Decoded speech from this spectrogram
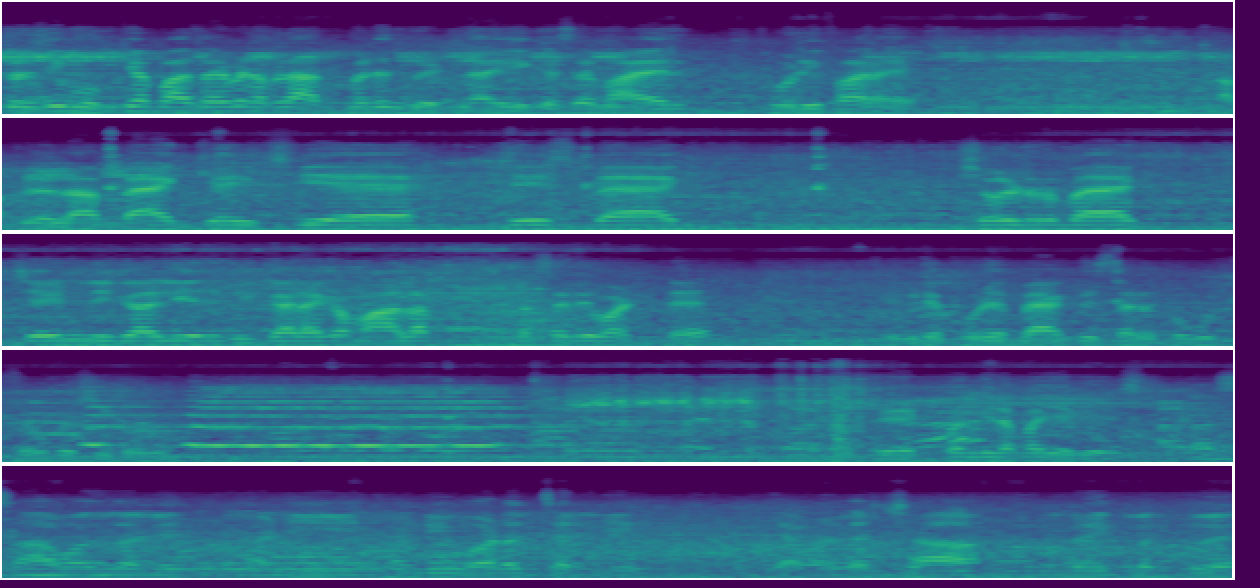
चित्रची मुख्य बाजारपेठ आपल्या आतमध्येच भेटला हे कसं बाहेर थोडीफार आहे. आपल्याला बॅग घ्यायची आहे. Chest bag shoulder bag chain निघाली आहे. भिकार आहे का? मला कसं तरी वाटतंय. इकडे पुढे बॅग दिसतात. बघू चौकशी करू. रेट पण दिला पाहिजे. बेस आता सहा वाजत झाले आणि थंडी वाढत चालली आहे. त्यामुळे आता चहा ब्रेक बघतोय.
